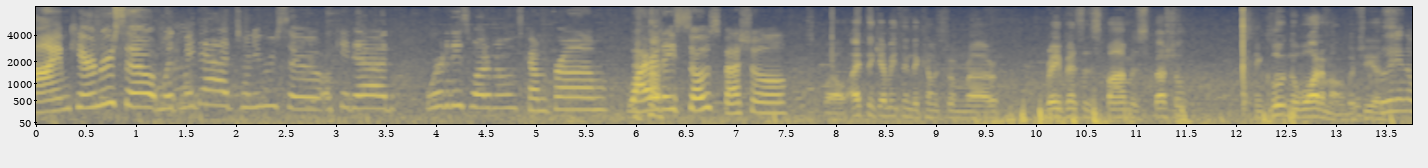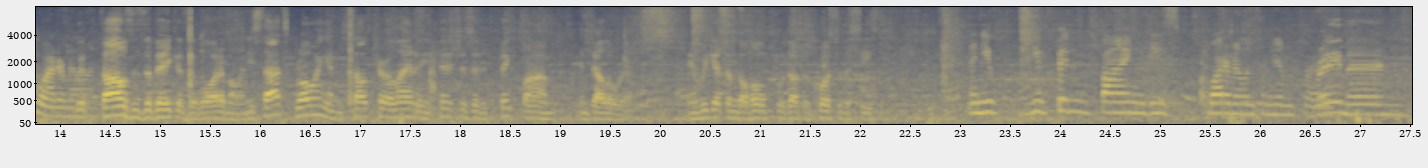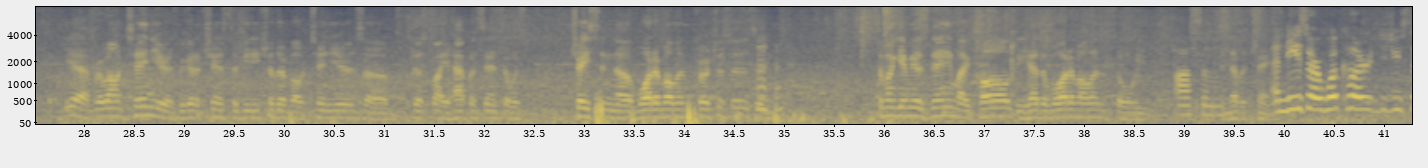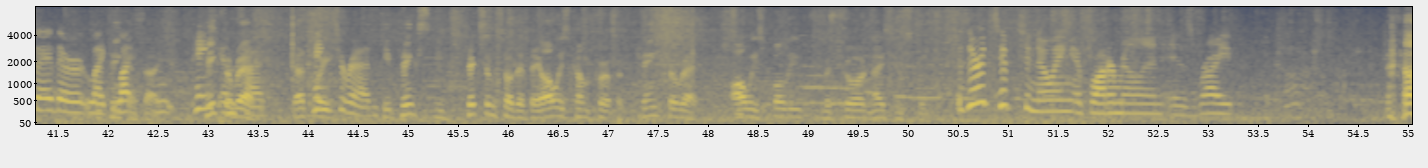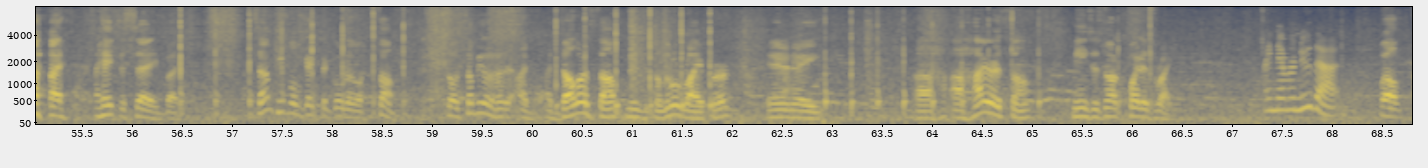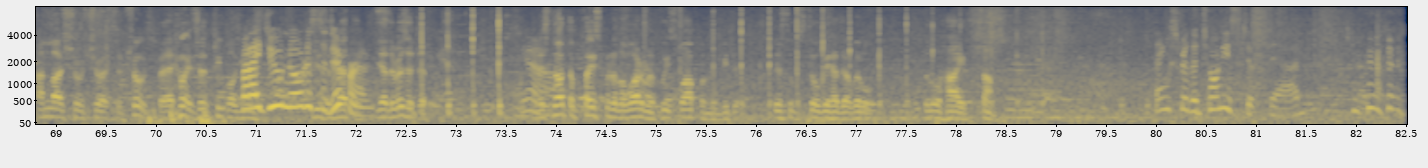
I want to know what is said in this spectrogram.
I'm Karen Russo. I'm with my dad, Tony Russo. Okay, Dad, where do these watermelons come from? Why are they so special? Well, I think everything that comes from uh, Ray Vincent's farm is special, including the watermelon, which he has Including the watermelon. with thousands of acres of watermelon. He starts growing in South Carolina and he finishes it at his big farm in Delaware. And we get them the whole throughout the course of the season. And you've you've been buying these watermelon from him for Raymond, yeah, for around 10 years. We got a chance to meet each other about 10 years uh, just by happenstance. I was chasing uh, watermelon purchases and someone gave me his name. I called, he had the watermelon, so we awesome. it never changed. And these are what color did you say? They're like pink light inside. pink, to inside. red. That's pink why to red. He pinks, he picks them so that they always come perfect. Pink to red, always fully mature, nice and sweet. Is there a tip to knowing if watermelon is ripe? I, I hate to say, but some people get to go to a thump. So some people have a, a duller thump means it's a little riper, and a, a a higher thump means it's not quite as ripe. I never knew that. Well, I'm not so sure it's the truth, but anyways, there's people. But use- I do notice the method. difference. Yeah, there is a difference. Yeah. And it's not the placement of the watermelon. If we swap them, be, this will still be have that little little high thump. Thanks for the Tony's tips, Dad.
